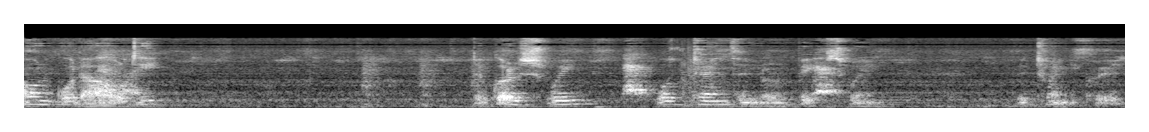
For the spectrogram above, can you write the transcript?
I want to go to Aldi. They've got a swing, what turns into a big swing for 20 quid.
